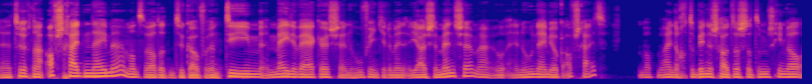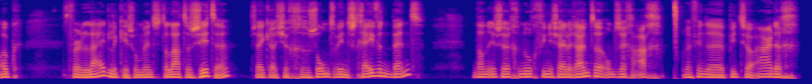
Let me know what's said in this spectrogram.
uh, terug naar afscheid nemen. Want we hadden het natuurlijk over een team en medewerkers. En hoe vind je de juiste mensen? Maar, en hoe neem je ook afscheid? Wat mij nog te binnen schoot was dat er misschien wel ook verleidelijk is om mensen te laten zitten. Zeker als je gezond winstgevend bent. Dan is er genoeg financiële ruimte om te zeggen: Ach, we vinden Piet zo aardig.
